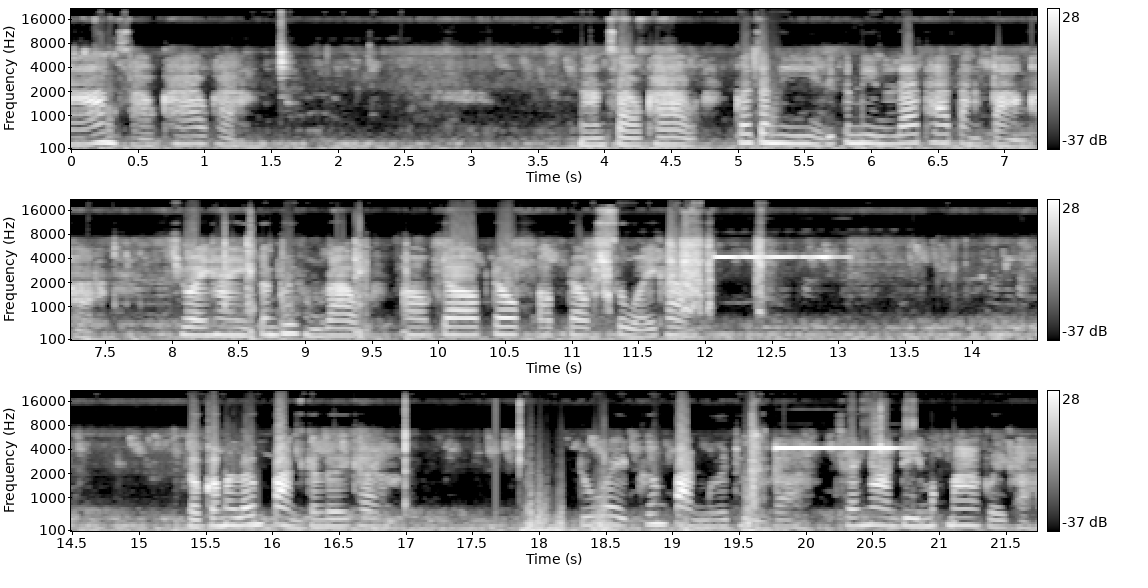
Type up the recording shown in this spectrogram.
น้ำสาวข้าวค่ะ น้ำสาวข้าวก็จะมีวิตามินและธาตุต่างๆค่ะ ช่วยให้ต้นพืชของเราออกดอกดกออกดอกสวยค่ะ เราก็มาเริ่มปั่นกันเลยค่ะ ด้วยเครื่องปั่นมือถือค่ะ ใช้งานดีมากๆเลยค่ะ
